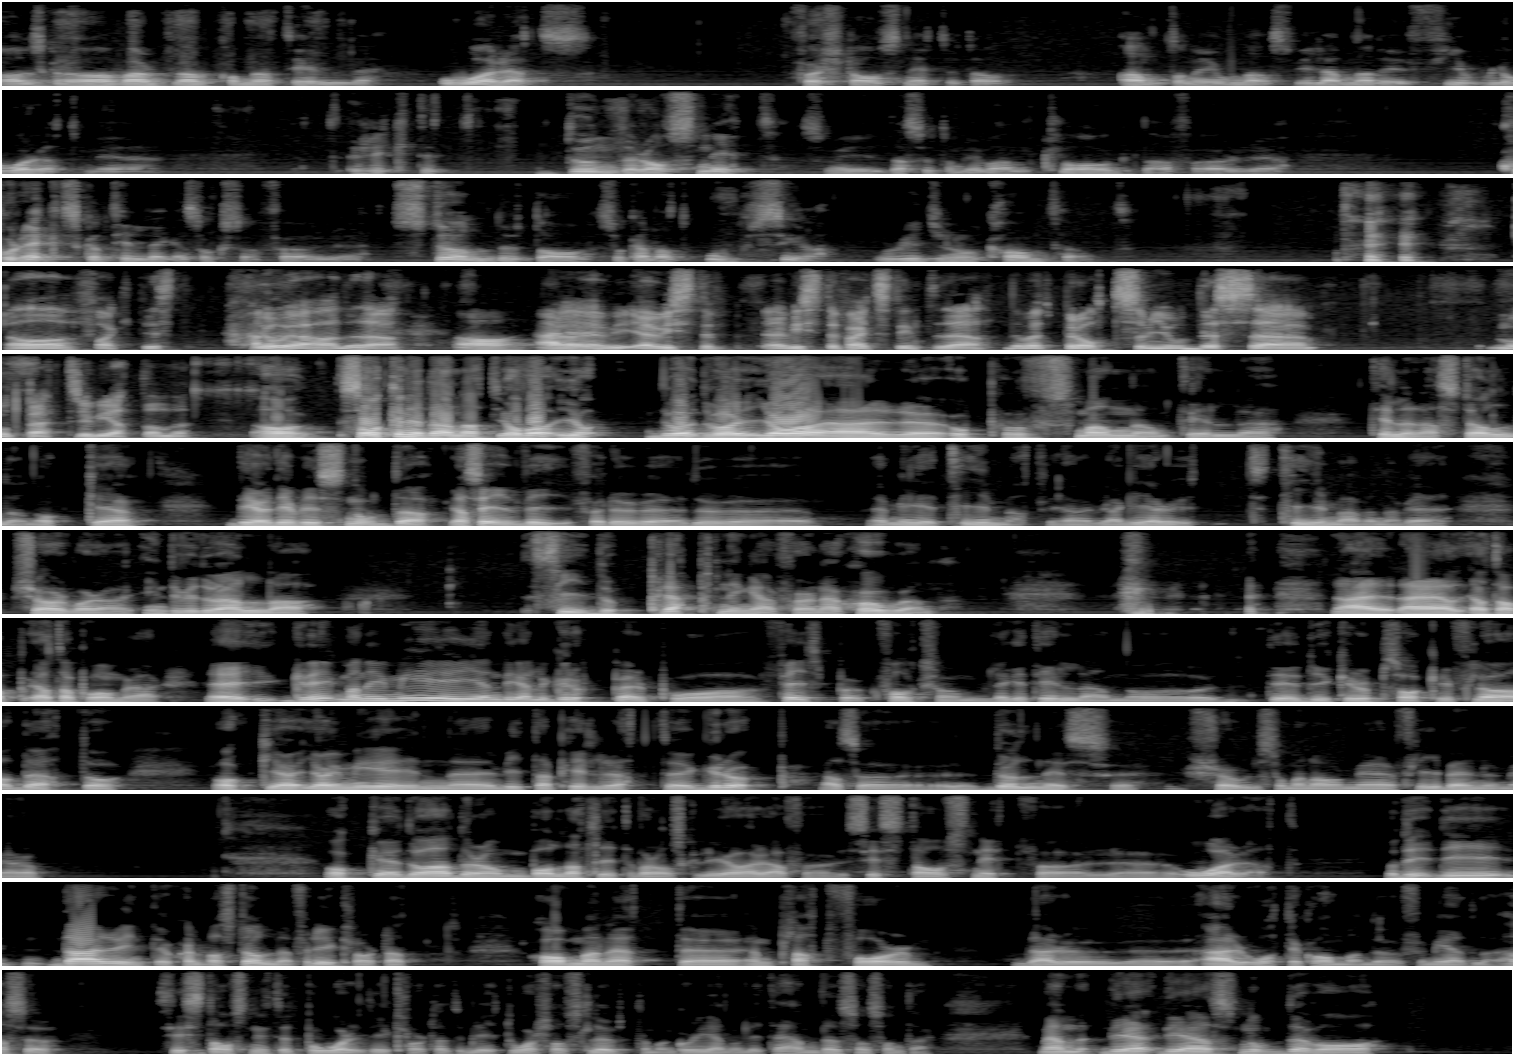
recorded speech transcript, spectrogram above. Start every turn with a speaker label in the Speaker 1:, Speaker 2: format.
Speaker 1: Ja, du ska nog vara varmt välkomna till årets första avsnitt utav Anton och Jonas. Vi lämnade ju fjolåret med ett riktigt dunderavsnitt som vi dessutom blev anklagda för eh, korrekt ska tilläggas också för eh, stöld utav så kallat OC, Original Content.
Speaker 2: ja, faktiskt. Jo, jag hörde det.
Speaker 1: ja,
Speaker 2: jag, jag, jag, visste, jag visste faktiskt inte det. Det var ett brott som gjordes eh, mot bättre vetande.
Speaker 1: Ja, saken är den att jag, var, jag, det var, det var, jag är eh, upphovsmannen till, eh, till den här stölden och eh, det det, det vi snodde, jag säger vi för du, du är med i teamet, vi, vi agerar i ett team även när vi kör våra individuella sidopreppningar för den här showen. nej, nej jag, tar, jag tar på mig det här. Eh, man är med i en del grupper på Facebook, folk som lägger till en och det dyker upp saker i flödet och och jag, jag är med i en eh, Vita pillret-grupp, alltså eh, Dullnis show som man har med Friberg numera. Och då hade de bollat lite vad de skulle göra för sista avsnitt för året. Och det, det, där är inte själva stölden, för det är klart att har man ett, en plattform där du eh, är återkommande och förmedlar, alltså sista avsnittet på året, det är klart att det blir ett årsavslut när man går igenom lite händelser och sånt där. Men det, det jag snodde var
